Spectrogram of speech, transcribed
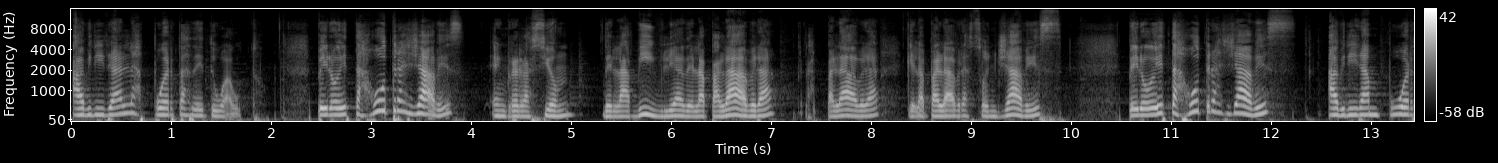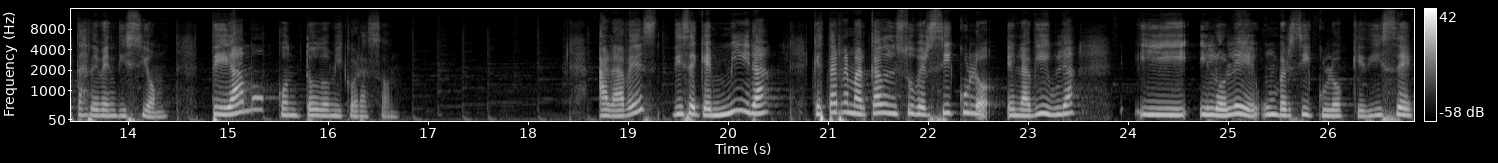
abrirán las puertas de tu auto. Pero estas otras llaves, en relación de la Biblia, de la palabra, las palabras, que la palabra son llaves, pero estas otras llaves abrirán puertas de bendición. Te amo con todo mi corazón. A la vez dice que mira, que está remarcado en su versículo en la Biblia, y, y lo lee, un versículo que dice,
